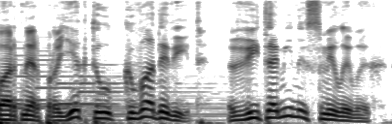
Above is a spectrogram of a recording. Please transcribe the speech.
Партнер проєкту Квадевіт. Вітаміни сміливих.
